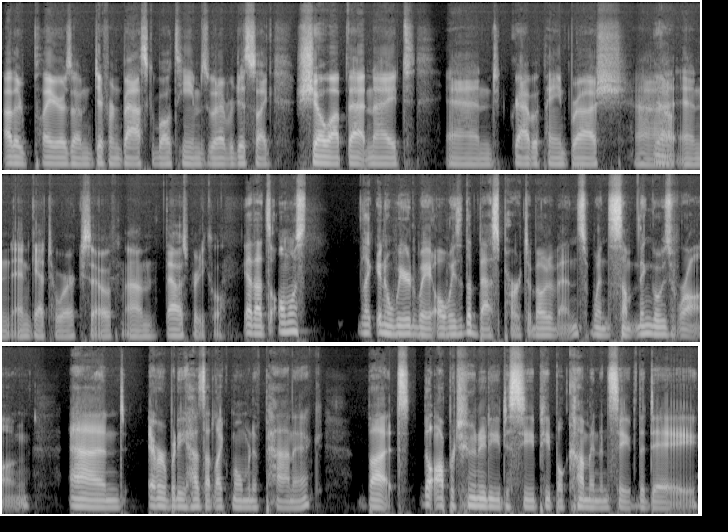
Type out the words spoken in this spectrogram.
other players on different basketball teams whatever just like show up that night and grab a paintbrush uh, Yeah. and and get to work so um, that was pretty cool Yeah, that's almost like in a weird way always the best part about events when something goes wrong and everybody has that like moment of panic, but the opportunity to see people come in and save the day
